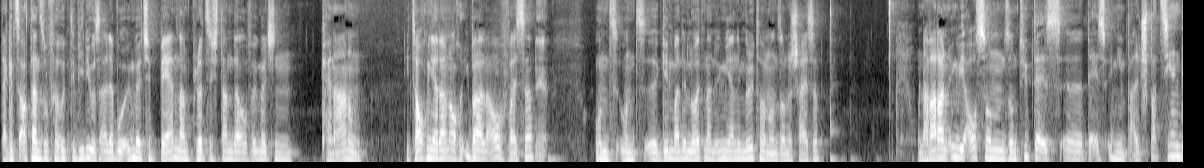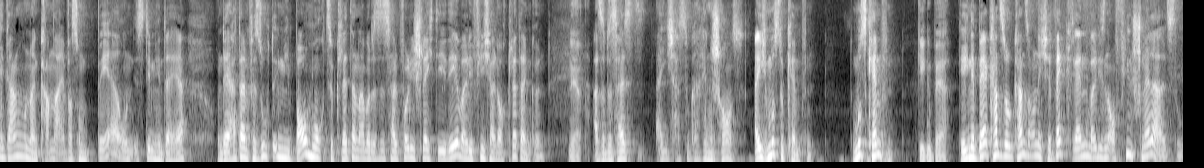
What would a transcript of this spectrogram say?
Da gibt's auch dann so verrückte Videos, Alter, wo irgendwelche Bären dann plötzlich dann da auf irgendwelchen, keine Ahnung, die tauchen ja dann auch überall auf, weißt du? Ja. Und, und äh, gehen bei den Leuten dann irgendwie an die Mülltonnen und so eine Scheiße. Und da war dann irgendwie auch so ein, so ein Typ, der ist, äh, der ist irgendwie im Wald spazieren gegangen und dann kam da einfach so ein Bär und ist dem hinterher. Und der hat dann versucht, irgendwie einen Baum hochzuklettern, aber das ist halt voll die schlechte Idee, weil die Viecher halt auch klettern können. Ja. Also das heißt, eigentlich hast du gar keine Chance. Eigentlich musst du kämpfen. Du musst kämpfen. Gegen Bär. Gegen den Bär kannst du kannst auch nicht wegrennen, weil die sind auch viel schneller als du.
